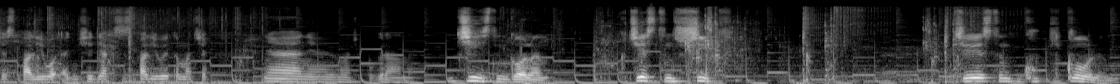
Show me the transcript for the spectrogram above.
się spaliło. Jak mi się diaksy spaliły, to macie... Nie, nie, macie pograne. Gdzie jest ten golem? Gdzie jest ten shit? Gdzie jest ten głupi golem?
